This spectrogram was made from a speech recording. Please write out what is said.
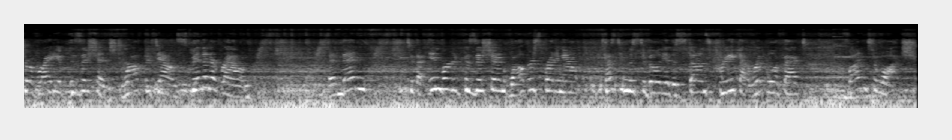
Show a variety of positions. Drop it down, spin it around. And then to that inverted position while they're spreading out, testing the stability of the stunts, create that ripple effect. Fun to watch.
